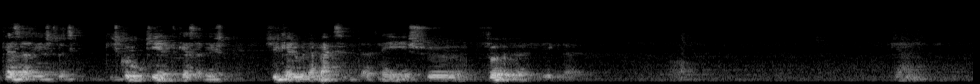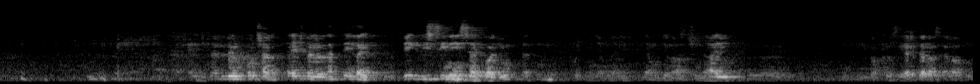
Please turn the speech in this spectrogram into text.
kezelést, vagy kiskorúként kezelést sikerülne megszüntetni és fölölni végre. Egyfelől, bocsánat, egyfelől, hát tényleg végül is színészek vagyunk, tehát hogy mondjam, nem, nem ugyanazt csináljuk, mondjuk a közérben az eladó.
